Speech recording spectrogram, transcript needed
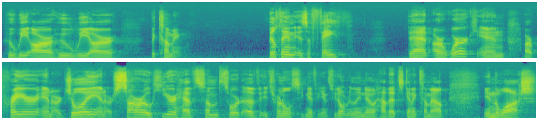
who we are, who we are becoming. Built in is a faith that our work and our prayer and our joy and our sorrow here have some sort of eternal significance. We don't really know how that's going to come out in the wash.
